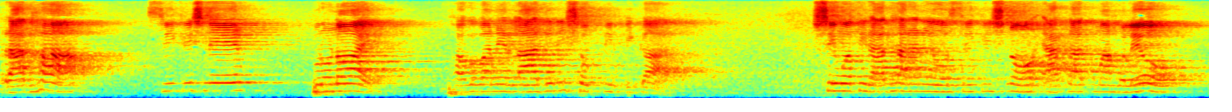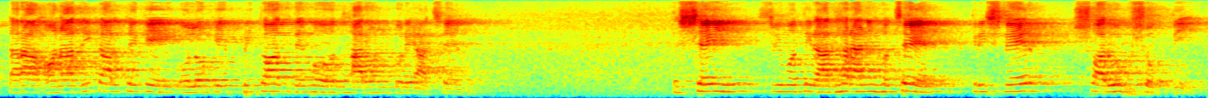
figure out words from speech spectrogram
রাধা শ্রীকৃষ্ণের প্রণয় ভগবানের লাদিনী শক্তির বিকার। শ্রীমতী রাধারানী ও শ্রীকৃষ্ণ একাত্মা হলেও তারা অনাদিকাল থেকে গোলকে পৃথক দেহ ধারণ করে আছেন। সেই শ্রীমতী রাধারানী হচ্ছেন কৃষ্ণের স্বরূপ শক্তি।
